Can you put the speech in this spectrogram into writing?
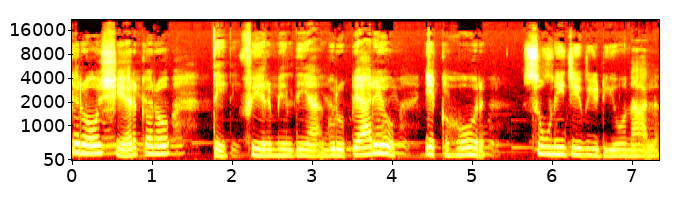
ਕਰੋ, ਸ਼ੇਅਰ ਕਰੋ ਤੇ ਫਿਰ ਮਿਲਦੇ ਹਾਂ। ਗੁਰੂ ਪਿਆਰਿਓ ਇੱਕ ਹੋਰ ਸੋਹਣੀ ਜੀ ਵੀਡੀਓ ਨਾਲ।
